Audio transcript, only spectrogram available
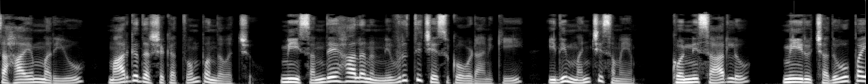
సహాయం మరియు మార్గదర్శకత్వం పొందవచ్చు. మీ సందేహాలను నివృత్తి చేసుకోవడానికి ఇది మంచి సమయం. కొన్నిసార్లు మీరు చదువుపై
